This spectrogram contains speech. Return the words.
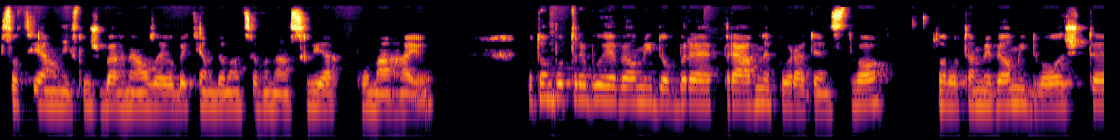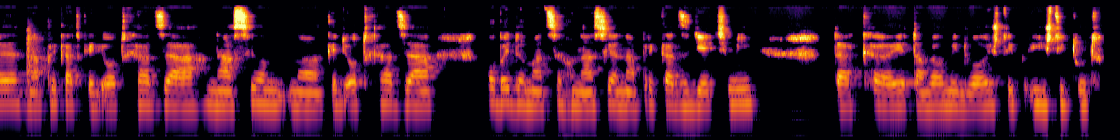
sociálnych službách naozaj obetiam domáceho násilia pomáhajú. Potom potrebuje veľmi dobré právne poradenstvo, lebo tam je veľmi dôležité, napríklad keď odchádza, násil, keď odchádza obe domáceho násilia napríklad s deťmi, tak je tam veľmi dôležitý inštitút e,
